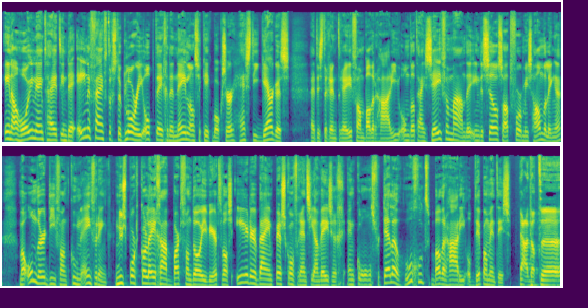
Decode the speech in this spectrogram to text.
In Ahoy neemt hij het in de 51ste Glory op tegen de Nederlandse kickbokser Hesti Gerges. Het is de rentree van Badr Hari omdat hij zeven maanden in de cel zat voor mishandelingen, waaronder die van Koen Everink. Nu sportcollega Bart van Dooyeweert was eerder bij een persconferentie aanwezig en kon ons vertellen hoe goed Badr Hari op dit moment is. Ja, dat, uh,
